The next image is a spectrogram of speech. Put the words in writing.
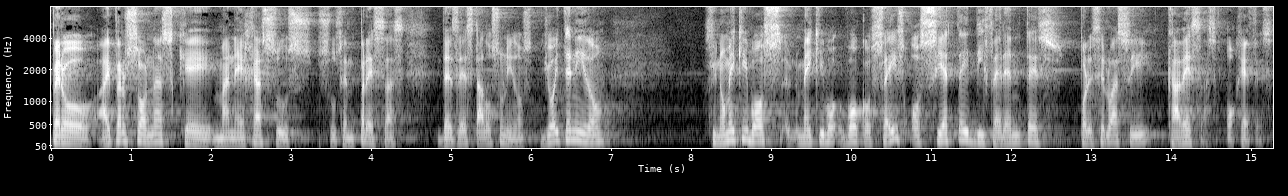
pero hay personas que manejan sus, sus empresas desde Estados Unidos. Yo he tenido, si no me equivoco, me equivoco, seis o siete diferentes, por decirlo así, cabezas o jefes.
